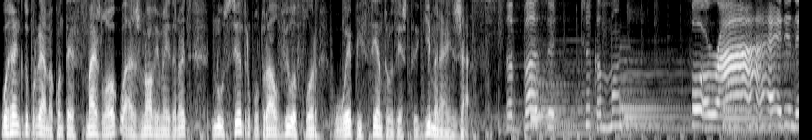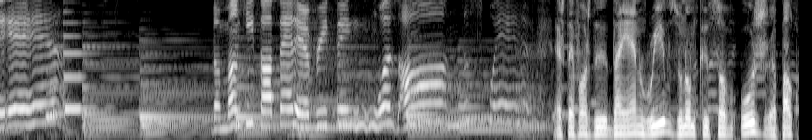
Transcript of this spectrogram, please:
O arranque do programa acontece mais logo, às 9h30 da noite, no Centro Cultural Vila Flor, o epicentro deste Guimarães Jazz. The buzzard took a monkey for a ride in the air. The monkey thought that everything was on the square. Esta é a voz de Diane Reeves, o nome que sobe hoje a palco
